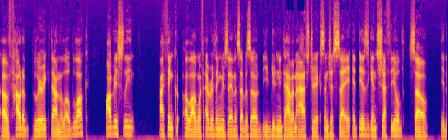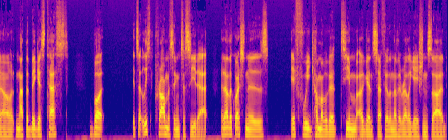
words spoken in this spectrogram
of how to break down a low block. Obviously, I think along with everything we say in this episode, you do need to have an asterisk and just say it is against Sheffield. So, you know, not the biggest test, but it's at least promising to see that. Another question is if we come up with a team against Sheffield, another relegation side,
